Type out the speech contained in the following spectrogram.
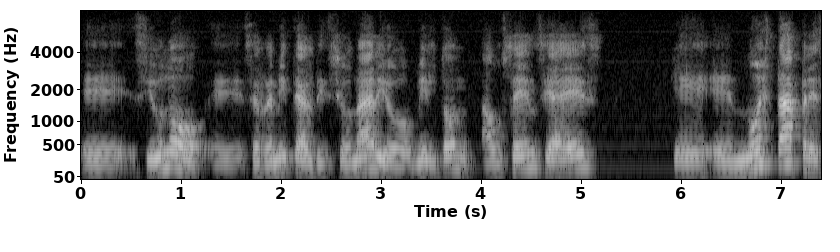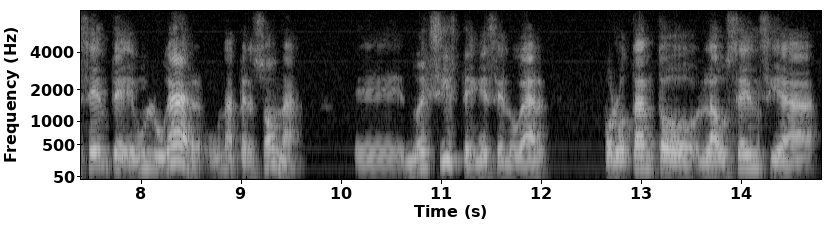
Eh, si uno eh, se remite al diccionario Milton, ausencia es que no está presente en un lugar, una persona, no existe en ese lugar por lo tanto, la ausencia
